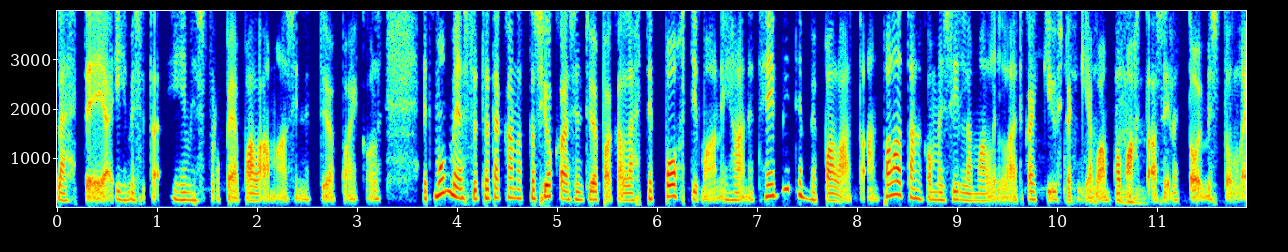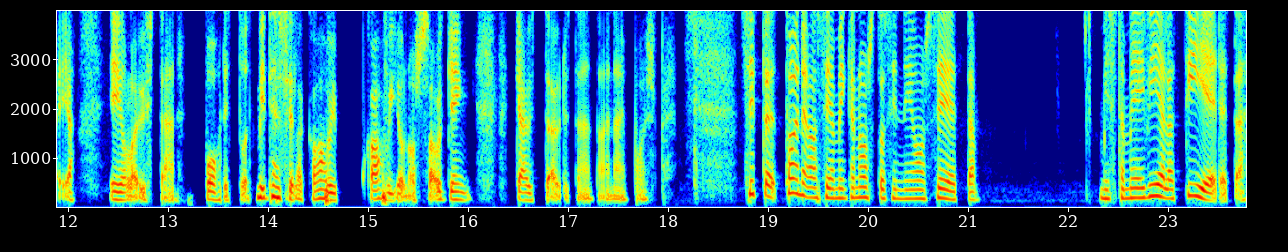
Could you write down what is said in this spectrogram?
lähtee ja ihmiset, ihmiset rupeaa palaamaan sinne työpaikalle. Et mun mielestä tätä kannattaisi jokaisen työpaikan lähteä pohtimaan ihan, että hei, miten me palataan? Palataanko me sillä mallilla, että kaikki yhtäkkiä vaan pamahtaa sille toimistolle ja ei olla yhtään pohdittu, että miten siellä kahvi, kahvijonossa oikein käyttäydytään tai näin poispäin. Sitten toinen asia, minkä nostasin, niin on se, että mistä me ei vielä tiedetä,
